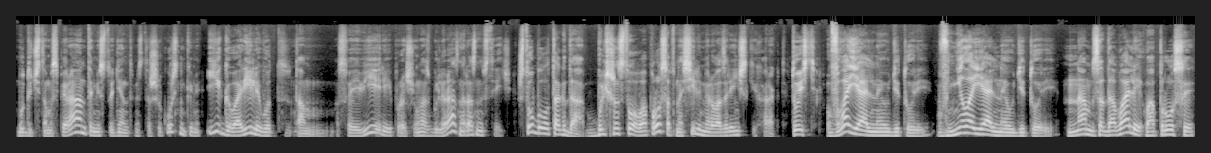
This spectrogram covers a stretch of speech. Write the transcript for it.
будучи там аспирантами, студентами, старшекурсниками, и говорили вот там о своей вере и прочее. У нас были разные-разные встречи. Что было тогда? Большинство вопросов носили мировоззренческий характер. То есть в лояльной аудитории, в нелояльной аудитории нам задавали вопросы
